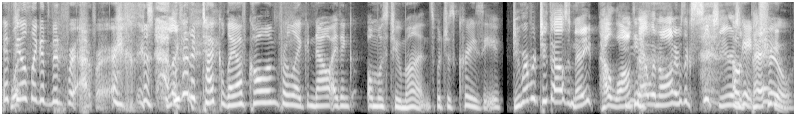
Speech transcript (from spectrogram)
It feels like it's been forever. like- We've had a tech layoff column for like now I think almost 2 months, which is crazy. Do you remember 2008? How long that went on? It was like six years Okay, of pain. true.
